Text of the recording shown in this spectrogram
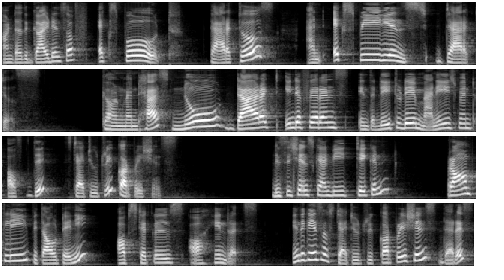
under the guidance of expert directors and experienced directors. Government has no direct interference in the day-to-day -day management of the statutory corporations. Decisions can be taken promptly without any obstacles or hindrance. In the case of statutory corporations, there is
